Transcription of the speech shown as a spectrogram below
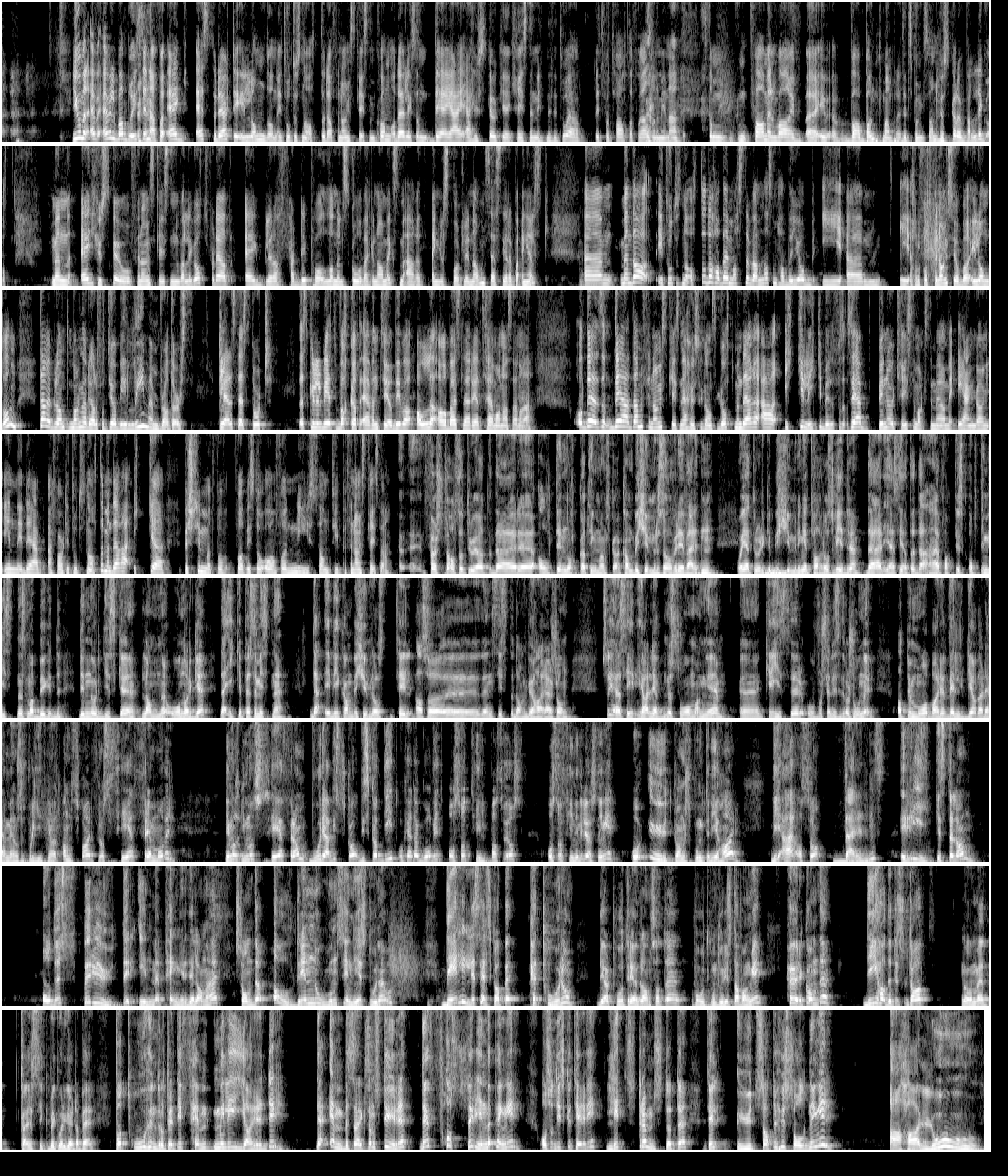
Jo, men jeg, jeg vil bare bryte inn her, for jeg, jeg studerte i London i 2008 da finanskrisen kom. og det er liksom det Jeg jeg husker jo ikke krisen i 1992. Jeg har blitt fortalt av foreldrene mine som Faren min var, i, var bankmann på det tidspunktet, så han husker det veldig godt. Men jeg husker jo finanskrisen veldig godt, for jeg ble da ferdig på London School of Economics, som er et engelskspråklig navn, så jeg sier det på engelsk. Um, men da, i 2008 da hadde jeg masse venner som hadde jobb i, um, i hadde fått finansjobber i London. Deriblant mange av de hadde fått jobb i Lehman Brothers. Gledet seg stort. Det skulle bli et vakkert eventyr. De var alle arbeidsledige tre måneder senere. Og det, det er den finanskrisen jeg husker ganske godt, men dere er ikke like Så jeg begynner å krisemaksimere med en gang inn i det jeg erfarte i 2008, men dere er ikke bekymret for, for at vi står overfor en ny sånn type finanskrise. Først og så tror jeg at det er eh, alltid nok av ting man skal, kan bekymre seg over i verden. Og jeg tror ikke bekymringer tar oss videre. Det er, jeg sier at det er faktisk optimistene som har bygd de nordiske landene og Norge. Det er ikke pessimistene. Det vi kan bekymre oss til altså, øh, den siste dagen vi har her. sånn. Så jeg sier, jeg har levd med så mange eh, kriser og forskjellige situasjoner at du må bare velge, og det er det jeg mener også politikere har et ansvar for å se fremover. Vi må, vi må se fram. Hvor er vi skal? Vi skal dit. Ok, da går vi, og så tilpasser vi oss. Og så finner vi løsninger. Og utgangspunktet vi har Vi er altså verdens rikeste land. Og det spruter inn med penger i det landet her som det aldri noensinne i historien har gjort. Det lille selskapet Petoro de har 200-300 ansatte, hovedkontor i Stavanger. Hører ikke om det. De hadde et resultat nå med, kan jeg sikkert bli korrigert av Per, på 235 milliarder! Det er embetsverket som styrer. Det fosser inn med penger! Og så diskuterer vi litt strømstøtte til utsatte husholdninger. Ah, hallo!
